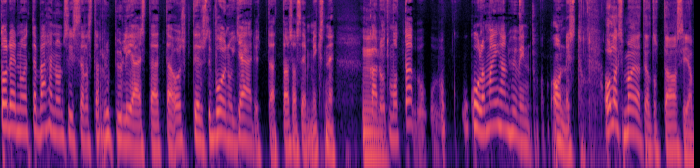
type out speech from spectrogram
todennut, että vähän on siis sellaista rypyliäistä, että olisi tietysti voinut jäädyttää tasaisemmiksi ne mm. kadut, mutta kuulemma ihan hyvin onnistuu. Ollaanko me ajateltu tämä asia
